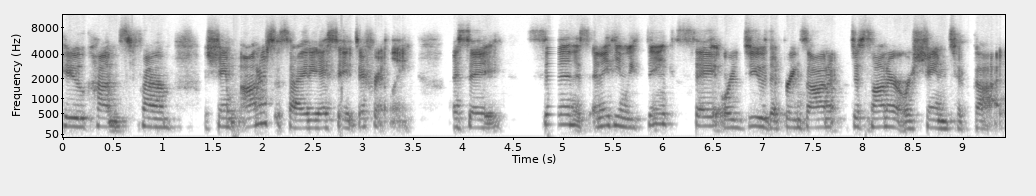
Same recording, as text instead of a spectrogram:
who comes from a shame honor society, I say it differently. I say Sin is anything we think, say, or do that brings honor, dishonor or shame to God.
